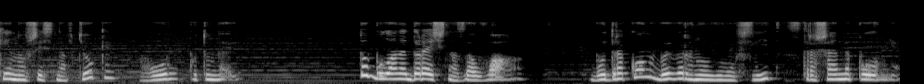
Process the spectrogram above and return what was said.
кинувшись навтьоки вгору по тунелю. То була недоречна заувага, бо дракон вивергнув йому вслід страшенне полум'я.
